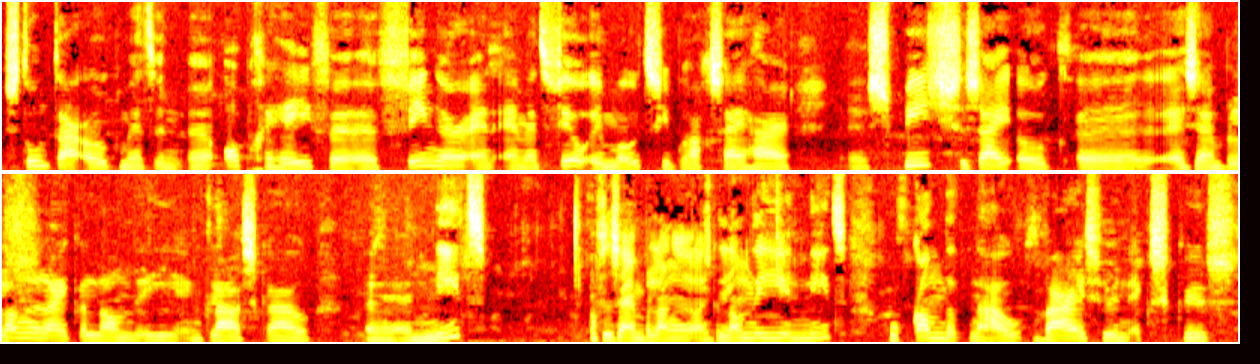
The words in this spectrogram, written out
stond daar ook met een uh, opgeheven vinger en, en met veel emotie bracht zij haar speech. Ze zei ook, er zijn belangrijke landen hier in Glasgow niet. Of er zijn belangrijke landen hier niet. Hoe kan dat nou? Waar is hun excuus?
